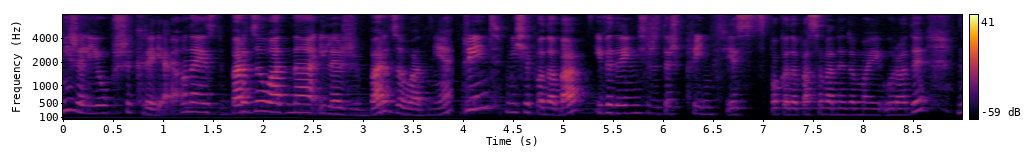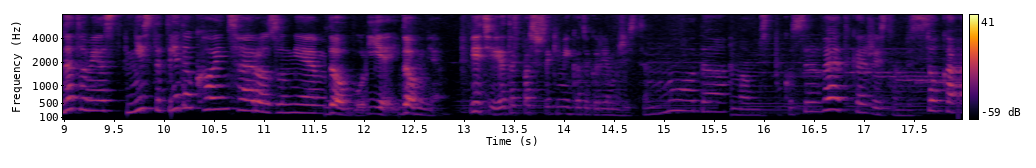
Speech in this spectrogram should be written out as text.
niżeli ją przykryje. Ona jest bardzo ładna i leży bardzo ładnie. Print mi się podoba i wydaje mi się, że też print jest spoko dopasowany do mojej urody. Natomiast niestety nie do końca rozumiem dobór jej do mnie. Wiecie, ja tak patrzę takimi kategoriami, że jestem młoda, mam spoko sylwetkę, że jestem wysoka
